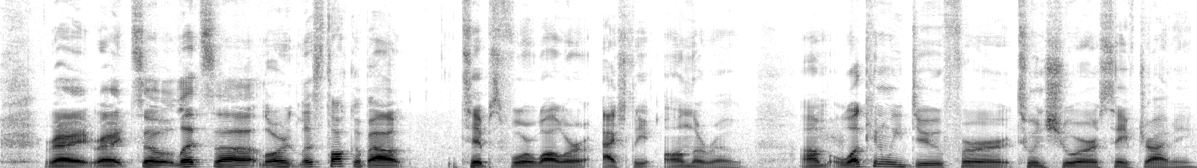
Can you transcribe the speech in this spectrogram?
right, right. So let's, uh, Lauren, let's talk about tips for while we're actually on the road. Um, what can we do for to ensure safe driving?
